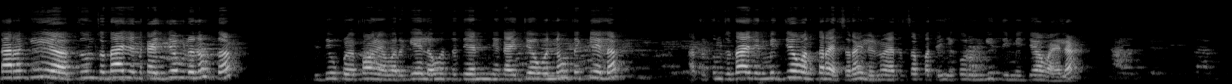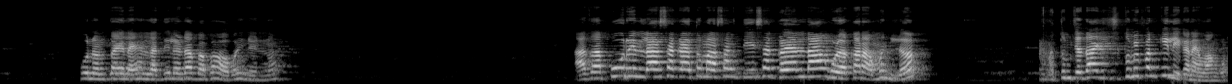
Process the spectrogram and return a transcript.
कारण की तुमचं दाजीने काही जेवलं नव्हतं. ते दिवकळे पाहुण्यावर गेलं होतं त्यांनी काही जेवण नव्हतं केलं. आता तुमचं दाजीने मी जेवण करायचं राहिलं नाही आता चपाती हे करून घेते मी जेवायला. पूनम ताईला ह्यांना दिला डबा भावा बहिणींनो. आता पुरींला सगळ्या तुम्हाला सांगते सगळ्यांना आंघोळ करा म्हणलं. तुमच्या दाजीची तुम्ही पण केली का नाही आंघोळ?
